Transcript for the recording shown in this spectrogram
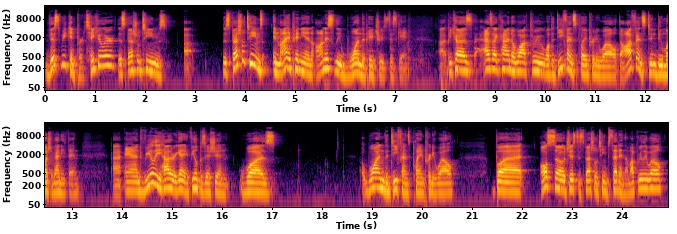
This week in particular, the special teams, uh, the special teams, in my opinion, honestly won the Patriots this game. Uh, because as I kind of walked through, while the defense played pretty well, the offense didn't do much of anything. Uh, and really, how they were getting field position was one, the defense playing pretty well, but also just the special team setting them up really well.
